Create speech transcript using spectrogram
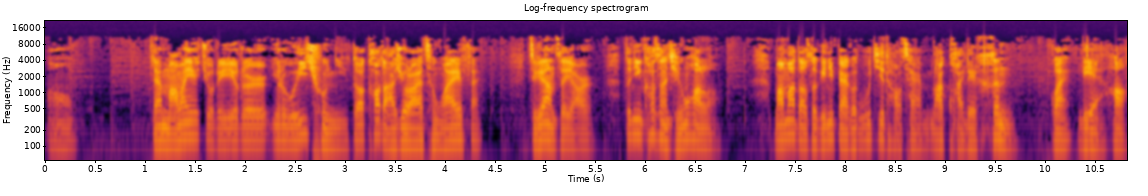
哦，但妈妈也觉得有点有点委屈你，都要考大学了还蹭 WiFi，这个样子幺儿，等你考上清华了，妈妈到时候给你办个五 G 套餐，那快得很。乖，连哈，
